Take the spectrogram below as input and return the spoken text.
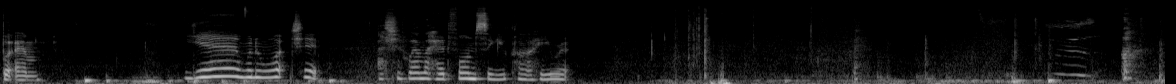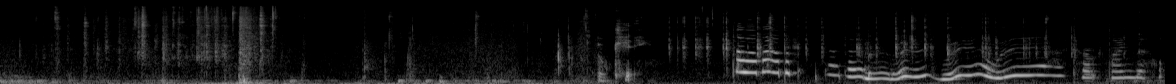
But um, yeah, I'm gonna watch it. I should wear my headphones so you can't hear it. Okay. I can't find the hole.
